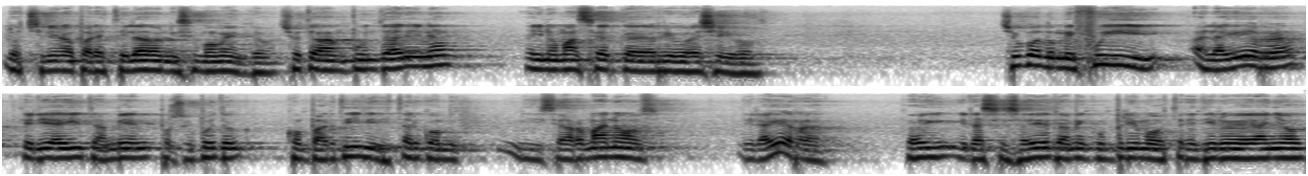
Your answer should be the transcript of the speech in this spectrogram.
los chilenos para este lado en ese momento. Yo estaba en Punta Arena, ahí nomás cerca de Río Gallegos. Yo cuando me fui a la guerra, quería ir también, por supuesto, compartir y estar con mis hermanos de la guerra. Hoy, gracias a Dios, también cumplimos 39 años.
